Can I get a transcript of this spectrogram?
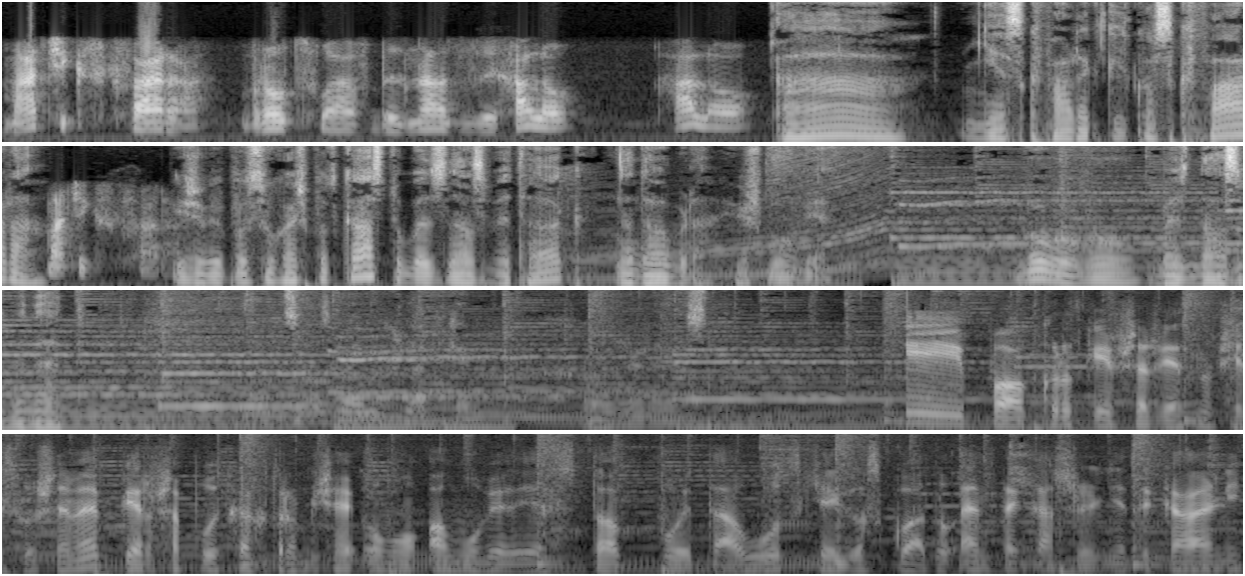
Maciek Skwara. Wrocław bez nazwy. Halo? Halo? A, nie skwarek, tylko skwara. Maciek Skwara. I żeby posłuchać podcastu bez nazwy, tak? No dobra, już mówię. www I po krótkiej przerwie znów się słyszymy. Pierwsza płytka, którą dzisiaj omówię jest to płyta łódzkiego składu NTK, czyli Nietykalni.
